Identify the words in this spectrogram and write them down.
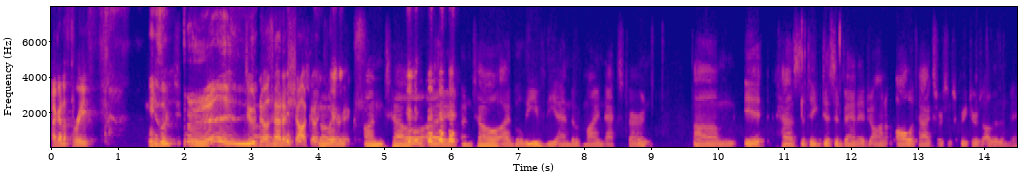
I got a three. He's like, dude knows how to shotgun so clerics. Until I until I believe the end of my next turn, um, it has to take disadvantage on all attacks versus creatures other than me.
